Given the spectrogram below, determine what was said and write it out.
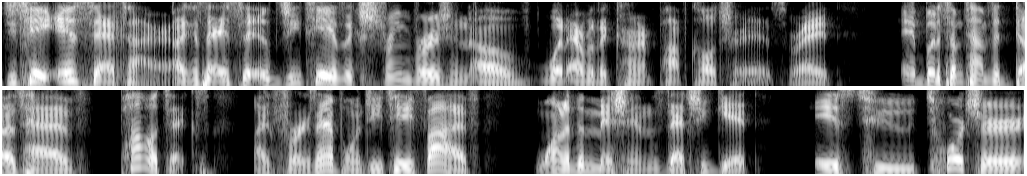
GTA is satire. Like I said, it's, GTA is extreme version of whatever the current pop culture is, right? And, but sometimes it does have politics. Like, for example, in GTA 5, one of the missions that you get is to torture,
